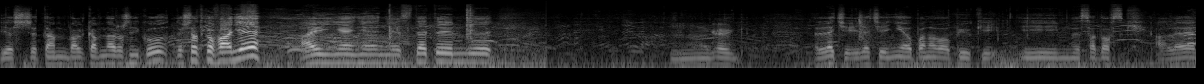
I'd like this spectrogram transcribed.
Jeszcze tam walka w narożniku. Dośrodkowanie. Aj nie, nie, niestety. Leciej, leciej nie opanował piłki i Sadowski, ale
